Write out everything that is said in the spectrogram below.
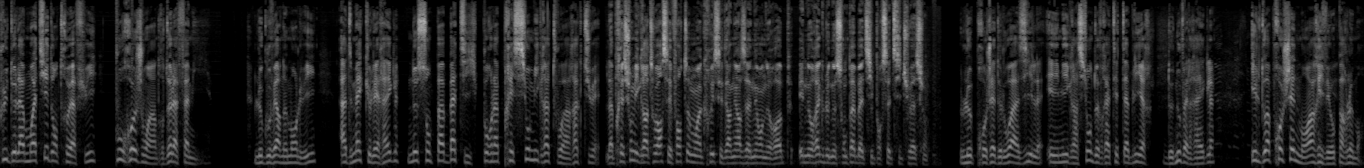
plus de la moitié d'entre eux a fui pour rejoindre de la famille. Le gouvernement, lui, admet que les règles ne sont pas bâties pour la pression migratoire actuelle. La pression migratoire s'est fortement accrue ces dernières années en Europe et nos règles ne sont pas bâties pour cette situation. Le projet de loi Asile et Immigration devrait établir de nouvelles règles. Il doit prochainement arriver au Parlement.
